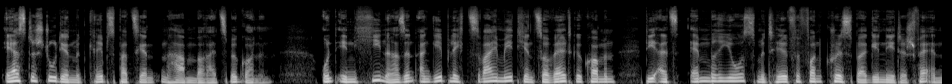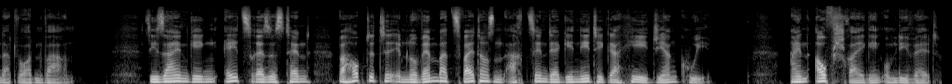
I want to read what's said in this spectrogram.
Erste Studien mit Krebspatienten haben bereits begonnen. Und in China sind angeblich zwei Mädchen zur Welt gekommen, die als Embryos mit Hilfe von CRISPR genetisch verändert worden waren. Sie seien gegen AIDS resistent, behauptete im November 2018 der Genetiker He Jiankui. Ein Aufschrei ging um die Welt.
